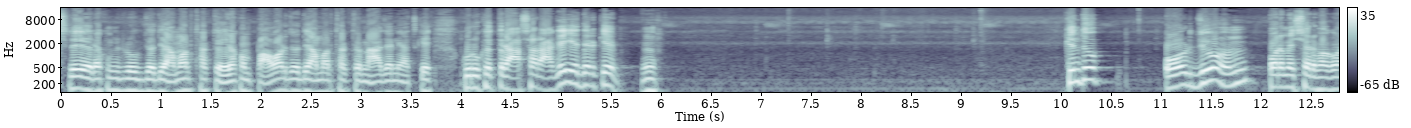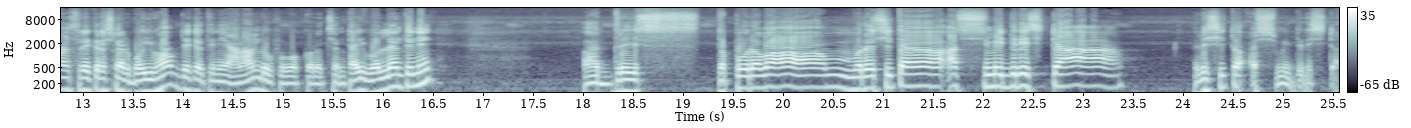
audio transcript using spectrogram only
শ্রে এরকম রূপ যদি আমার থাকতো, এরকম পাওয়ার যদি আমার থাকতো, না জানি আজকে কুরুক্ষেত্রে আসার আগেই এদেরকে। কিন্তু অর্জুন পরমেশ্বর ভগবান শ্রীকৃষ্ণের বৈভব দেখে তিনি আনন্দ উপভোগ করেছেন তাই বললেন তিনি অদৃষ্টপূর্বম ঋষিত অস্মি দৃষ্টা ঋষিত অস্মি দৃষ্টা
